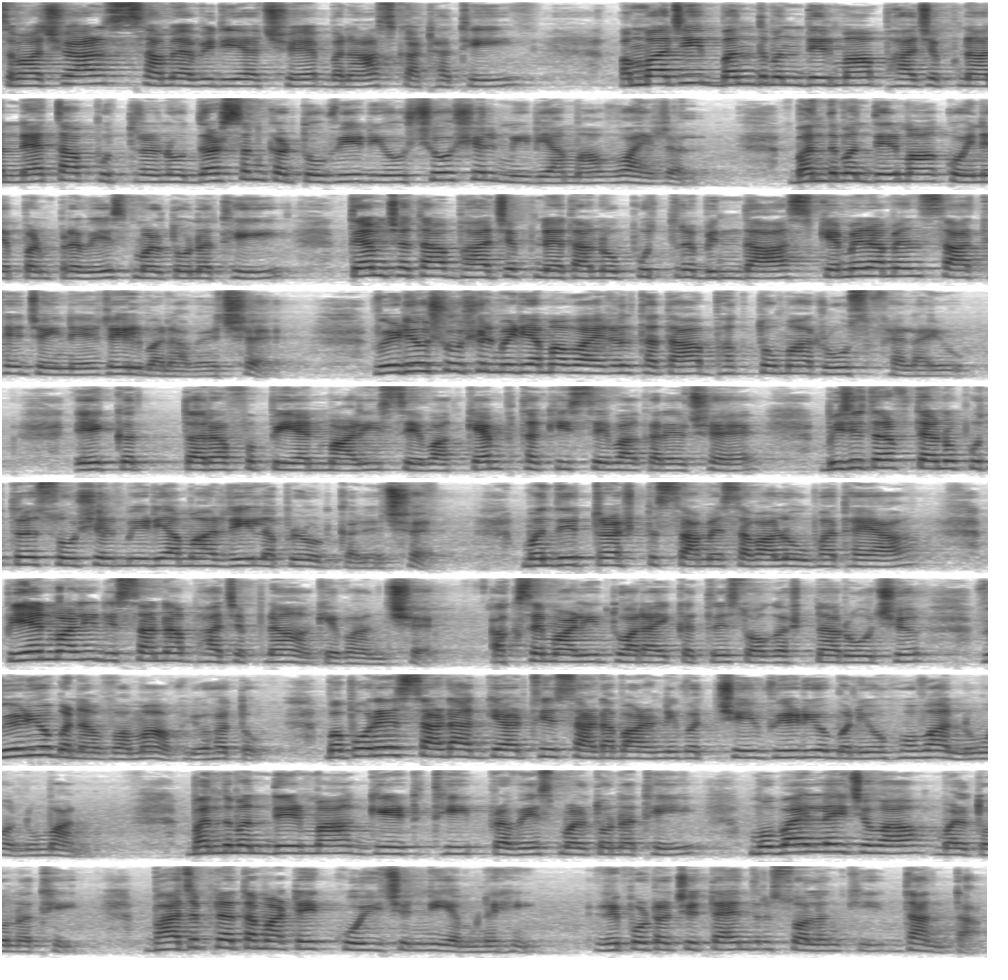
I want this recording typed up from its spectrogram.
સમાચાર સામે આવી રહ્યા છે બનાસકાંઠાથી. અંબાજી બંધ મંદિરમાં ભાજપના નેતા પુત્રનો દર્શન કરતો વીડિયો સોશિયલ મીડિયામાં વાયરલ. બંધ મંદિરમાં કોઈને પણ પ્રવેશ મળતો નથી. તેમ છતાં ભાજપ નેતાનો પુત્ર બિંદાસ કેમેરામેન સાથે જઈને રીલ બનાવે છે. વીડિયો સોશિયલ મીડિયામાં વાયરલ થતાં ભક્તોમાં રોષ ફેલાયો. એક તરફ પીએન માળી સેવા કેમ્પ થકી સેવા કરે છે. બીજી તરફ તેનો પુત્ર સોશિયલ મીડિયામાં રીલ અપલોડ કરે છે. મંદિર ટ્રસ્ટ સામે સવાલો ઊભા થયા. પીએન માળી ડીસાના ભાજપના આગેવાન છે. અક્ષય માળી દ્વારા એકત્રીસ ઓગસ્ટના રોજ વીડિયો બનાવવામાં આવ્યો હતો. બપોરે સાડા અગિયારથી સાડા બારની વચ્ચે વીડિયો બન્યો હોવાનું અનુમાન. બંધ મંદિરમાં ગેટથી પ્રવેશ મળતો નથી, મોબાઈલ લઈ જવા મળતો નથી. ભાજપ નેતા માટે કોઈ જ નિયમ નહીં. રિપોર્ટર જીતેન્દ્ર સોલંકી, દાંતા.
